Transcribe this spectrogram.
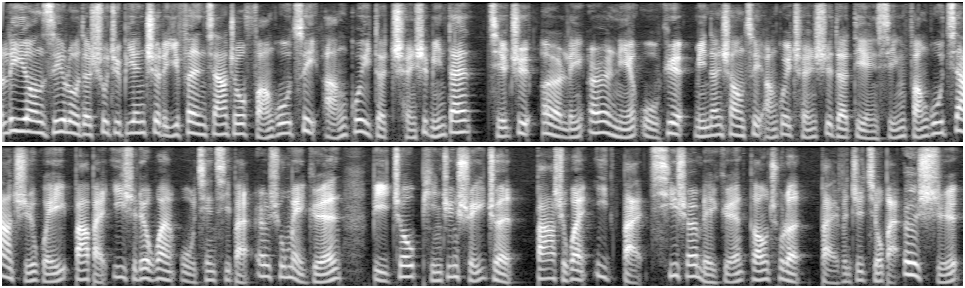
利用 Zero 的数据编制了一份加州房屋最昂贵的城市名单。截至二零二二年五月，名单上最昂贵城市的典型房屋价值为八百一十六万五千七百二十五美元，比州平均水准八十万一百七十二美元高出了百分之九百二十。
